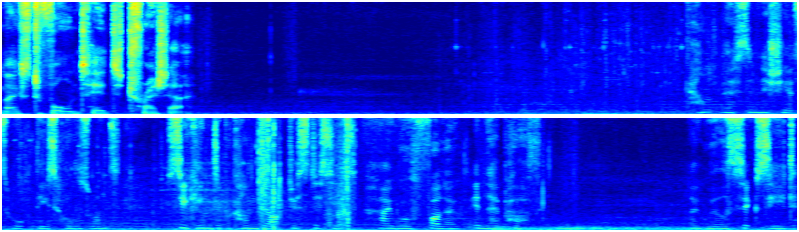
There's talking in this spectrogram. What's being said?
Most vaunted treasure. Countless initiates walked these halls once, seeking to become Dark justiciars. I will follow in their path. I will succeed.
